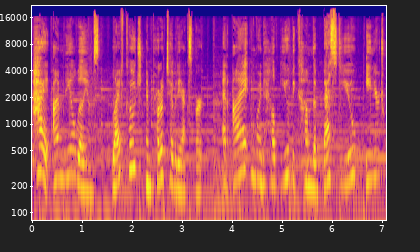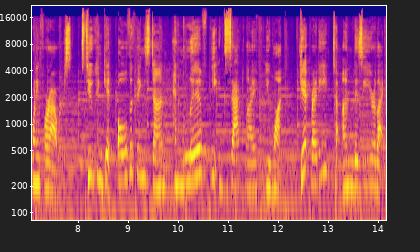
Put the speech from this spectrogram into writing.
Hi, I'm Neil Williams, life coach and productivity expert, and I am going to help you become the best you in your 24 hours so you can get all the things done and live the exact life you want. Get ready to unbusy your life.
